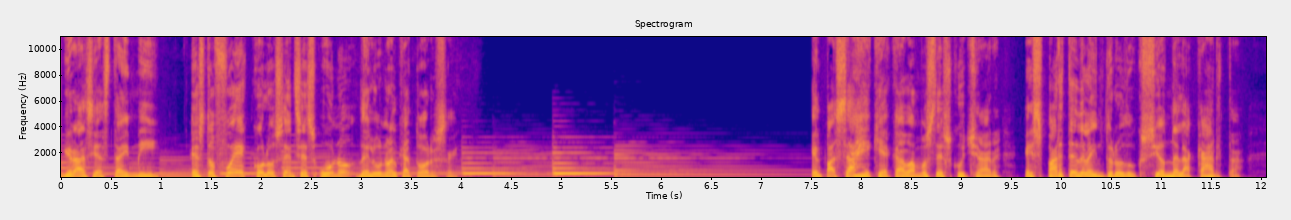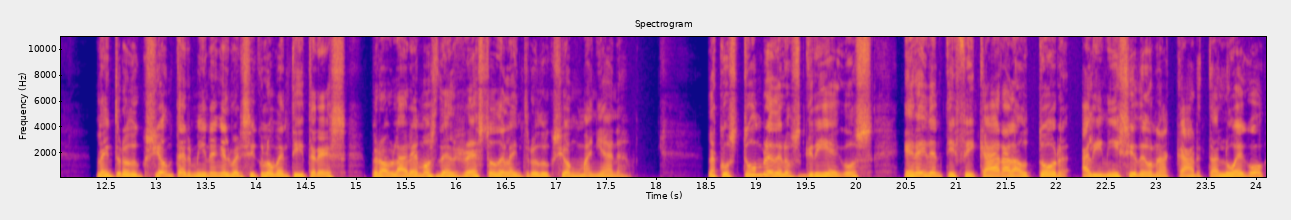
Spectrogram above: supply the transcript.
Gracias, Taimi. Esto fue Colosenses 1 del 1 al 14. El pasaje que acabamos de escuchar es parte de la introducción de la carta. La introducción termina en el versículo 23, pero hablaremos del resto de la introducción mañana. La costumbre de los griegos era identificar al autor al inicio de una carta, luego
